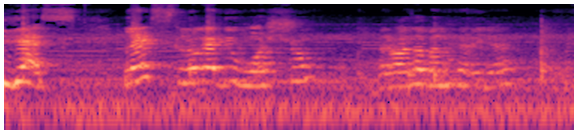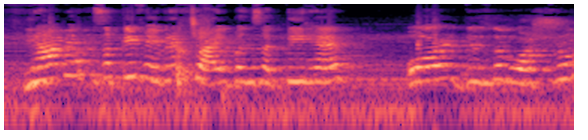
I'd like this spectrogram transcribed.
Yes let's look at washroom दरवाज़ा बंद करी जाए। यहाँ पे हम सबकी फेवरेट चाय बन सकती है, और दिस द वॉशरूम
